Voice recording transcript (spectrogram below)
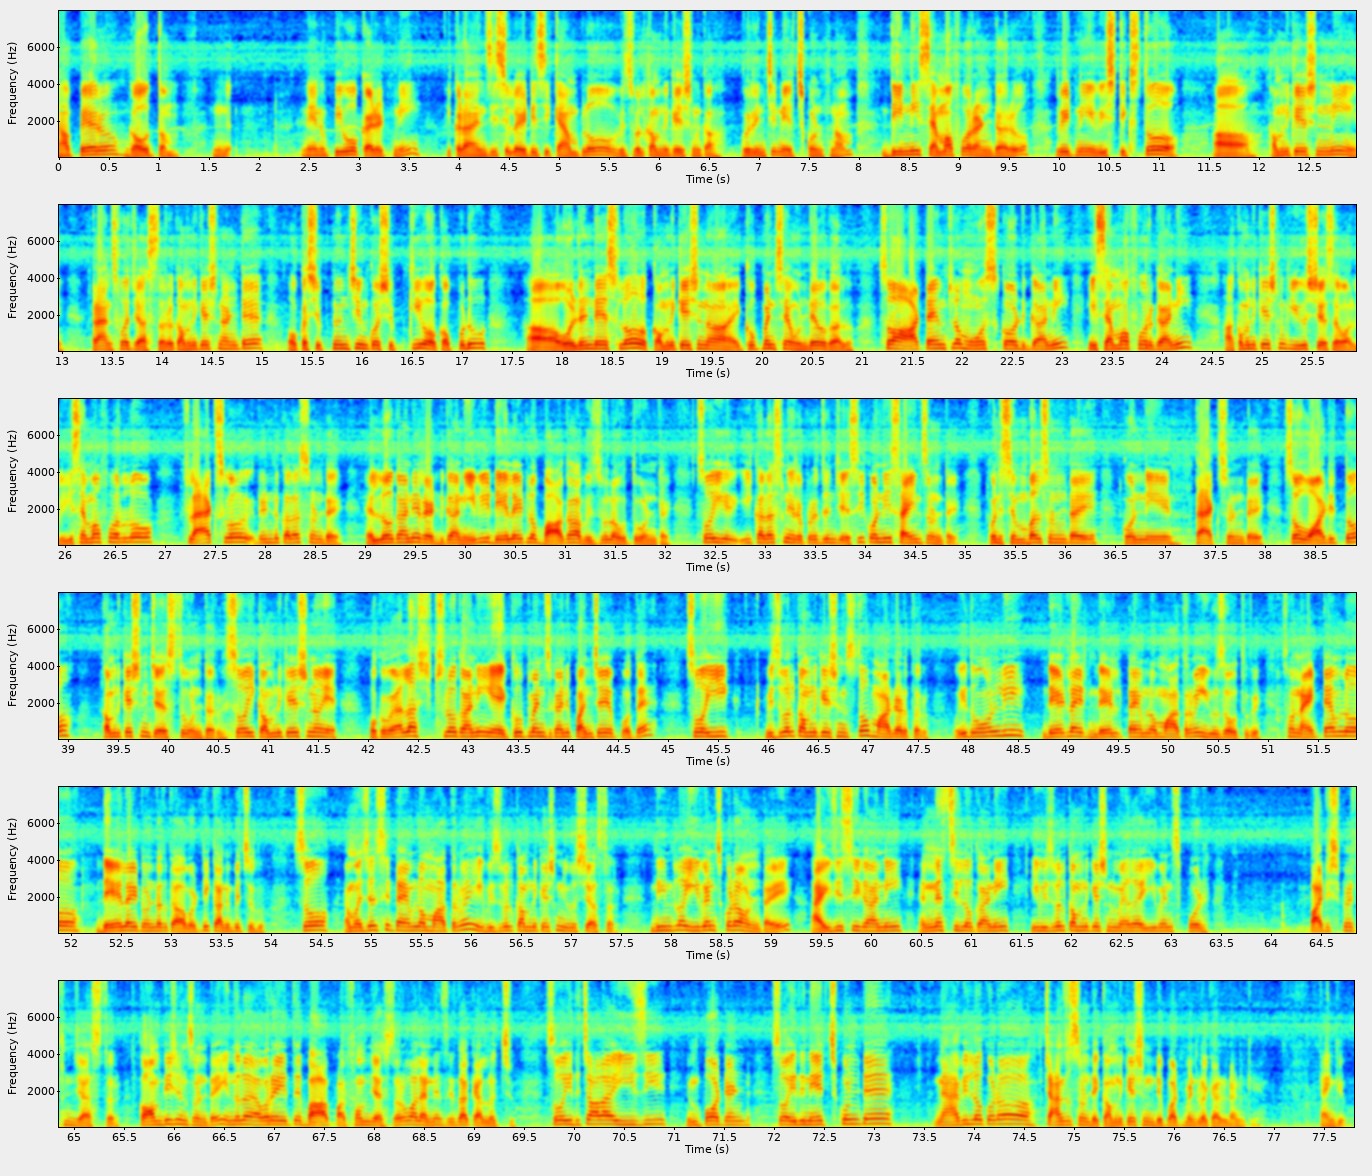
నా పేరు గౌతమ్. నేను పిఓ క్యాడెట్ని ఇక్కడ ఎన్సీసీలో ఏటీసీ క్యాంప్లో విజువల్ కమ్యూనికేషన్ గురించి నేర్చుకుంటున్నాం. దీన్ని సెమాఫోర్ అంటారు. వీటిని ఈ స్టిక్స్తో కమ్యూనికేషన్ని ట్రాన్స్ఫర్ చేస్తారు. కమ్యూనికేషన్ అంటే ఒక షిప్ నుంచి ఇంకో షిప్కి ఒకప్పుడు ఓల్డెన్ డేస్లో కమ్యూనికేషన్ ఎక్విప్మెంట్స్ ఏమి ఉండేవి కాదు. సో ఆ టైమ్స్లో మోస్ కోడ్ కానీ ఈ సెమాఫోర్ కానీ ఆ కమ్యూనికేషన్కి యూజ్ చేసేవాళ్ళు. ఈ సెమాఫోర్లో ఫ్లాగ్స్ రెండు కలర్స్ ఉంటాయి. ఎల్లో కానీ రెడ్ కానీ ఇవి డే లైట్లో బాగా విజువల్ అవుతూ ఉంటాయి. సో ఈ ఈ కలర్స్ని రిప్రజెంట్ చేసి కొన్ని సైన్స్ ఉంటాయి. కొన్ని సింబల్స్ ఉంటాయి కొన్ని ట్యాగ్స్ ఉంటాయి. సో వాటితో కమ్యూనికేషన్ చేస్తూ ఉంటారు. సో ఈ కమ్యూనికేషన్ ఒకవేళ షిప్స్లో కానీ ఈ ఎక్విప్మెంట్స్ కానీ పనిచేయకపోతే సో ఈ విజువల్ కమ్యూనికేషన్స్తో మాట్లాడతారు. ఇది ఓన్లీ డే లైట్ డే టైంలో మాత్రమే యూజ్ అవుతుంది. సో నైట్ టైంలో డే లైట్ ఉండదు కాబట్టి కనిపించదు. సో ఎమర్జెన్సీ టైంలో మాత్రమే ఈ విజువల్ కమ్యూనికేషన్ యూజ్ చేస్తారు. దీంట్లో ఈవెంట్స్ కూడా ఉంటాయి. ఐజీసీ కానీ ఎన్ఎస్సిలో కానీ ఈ విజువల్ కమ్యూనికేషన్ మీద ఈవెంట్స్ పో పార్టిసిపేషన్ చేస్తారు. కాంపిటీషన్స్ ఉంటాయి. ఇందులో ఎవరైతే బాగా పర్ఫామ్ చేస్తారో వాళ్ళు ఎన్ఎస్సీ దాకా వెళ్ళొచ్చు. సో ఇది చాలా ఈజీ ఇంపార్టెంట్ సో ఇది నేర్చుకుంటే నేవీలో కూడా ఛాన్సెస్ ఉంటాయి కమ్యూనికేషన్ డిపార్ట్మెంట్లోకి వెళ్ళడానికి. Thank you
